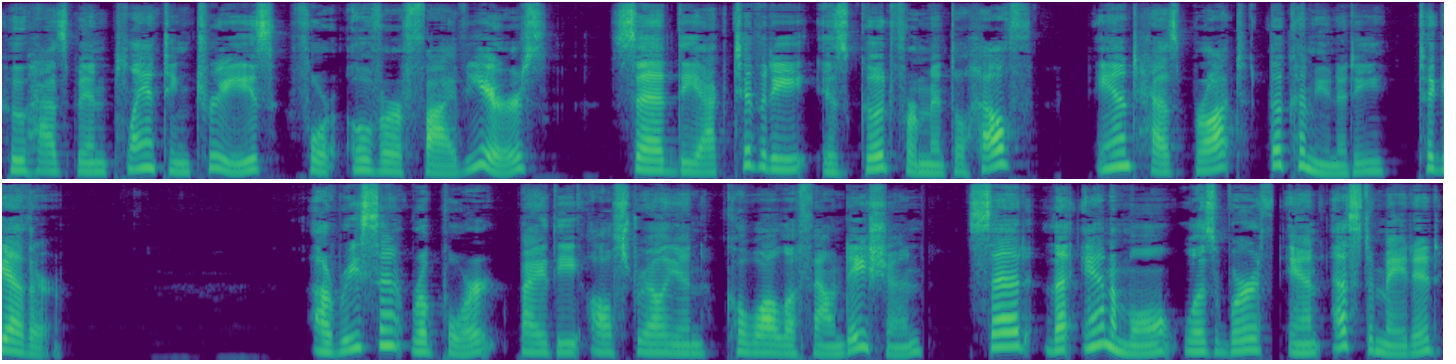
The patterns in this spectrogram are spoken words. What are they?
who has been planting trees for over five years, said the activity is good for mental health and has brought the community together. A recent report by the Australian Koala Foundation said the animal was worth an estimated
